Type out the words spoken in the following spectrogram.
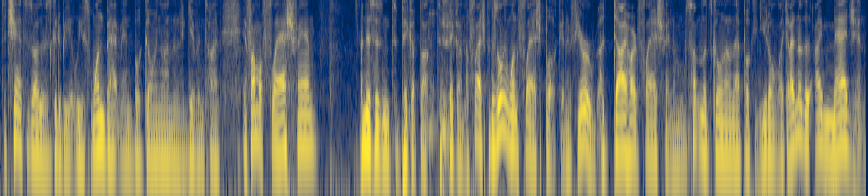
the chances are there's going to be at least one Batman book going on at a given time. If I'm a Flash fan, and this isn't to pick up on, to pick on the Flash, but there's only one Flash book, and if you're a diehard Flash fan and something that's going on in that book and you don't like it, I know that I imagine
